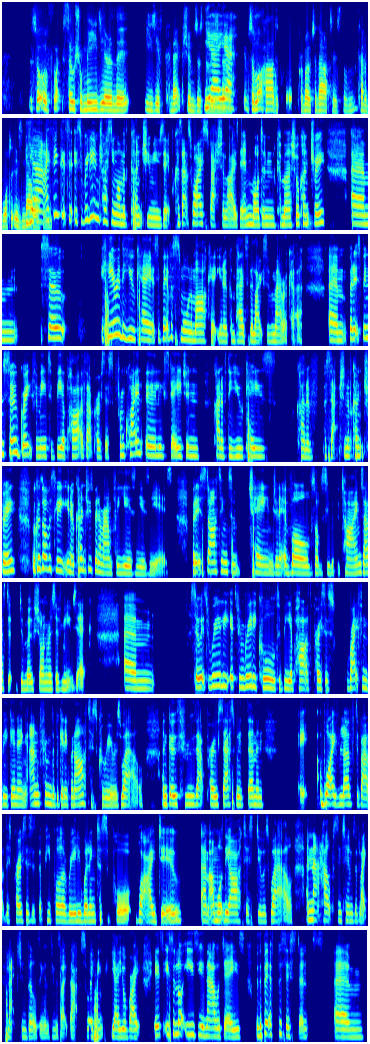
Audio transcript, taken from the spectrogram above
the sort of like social media and the easy of connections as there yeah, yeah. It was a lot harder to promote an artist than kind of what it is now. Yeah, I think, I think it's it's a really interesting one with country music because that's what I specialize in, modern commercial country. Um, so here in the UK, it's a bit of a smaller market, you know, compared to the likes of America. Um, but it's been so great for me to be a part of that process from quite an early stage in kind of the UK's kind of perception of country because obviously you know country's been around for years and years and years but it's starting to change and it evolves obviously with the times as do, do most genres of music um so it's really it's been really cool to be a part of the process right from the beginning and from the beginning of an artist's career as well and go through that process with them and it, what I've loved about this process is that people are really willing to support what I do um, and what the artists do as well, and that helps in terms of like connection building and things like that. So I think, yeah, you're right. It's it's a lot easier nowadays with a bit of persistence, um,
